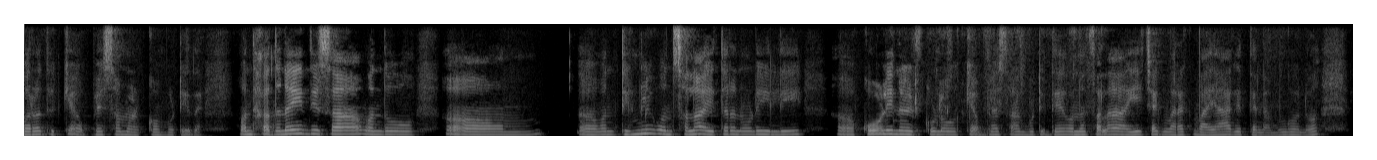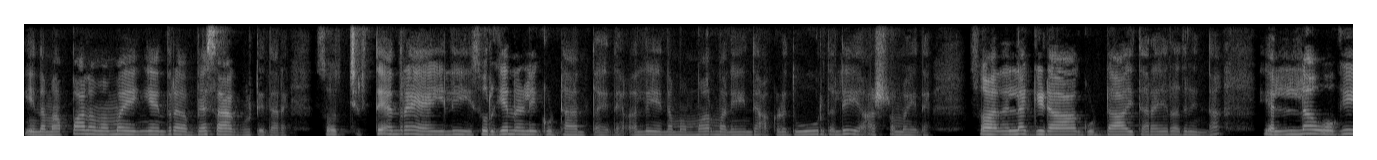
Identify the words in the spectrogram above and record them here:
ಬರೋದಕ್ಕೆ ಅಭ್ಯಾಸ ಮಾಡ್ಕೊಂಬಿಟ್ಟಿದೆ ಒಂದು ಹದಿನೈದು ದಿವಸ ಒಂದು ಒಂದು ತಿಂಗ್ಳಿಗೆ ಒಂದು ಸಲ ಈ ಥರ ನೋಡಿ ಇಲ್ಲಿ ಕೋಳಿನ ಇಟ್ಕೊಂಡು ಹೋಗೋಕ್ಕೆ ಅಭ್ಯಾಸ ಆಗಿಬಿಟ್ಟಿದೆ. ಒಂದೊಂದು ಸಲ ಈಚೆಗೆ ಬರೋಕ್ಕೆ ಭಯ ಆಗುತ್ತೆ ನಮಗೂ ಈ ನಮ್ಮಪ್ಪ, ನಮ್ಮಮ್ಮ ಹೆಂಗೆ ಅಂದರೆ ಅಭ್ಯಾಸ ಆಗಿಬಿಟ್ಟಿದ್ದಾರೆ. ಸೊ ಚಿರತೆ ಅಂದರೆ ಇಲ್ಲಿ ಸುರ್ಗೇನಹಳ್ಳಿ ಗುಡ್ಡ ಅಂತ ಇದೆ. ಅಲ್ಲಿ ನಮ್ಮಮ್ಮವ್ರ ಮನೆಯಿಂದ ಆ ಕಡೆ ದೂರದಲ್ಲಿ ಆಶ್ರಮ ಇದೆ. ಸೊ, ಅಲ್ಲೆಲ್ಲ ಗಿಡ, ಗುಡ್ಡ ಈ ಥರ ಇರೋದ್ರಿಂದ ಎಲ್ಲ ಹೋಗಿ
